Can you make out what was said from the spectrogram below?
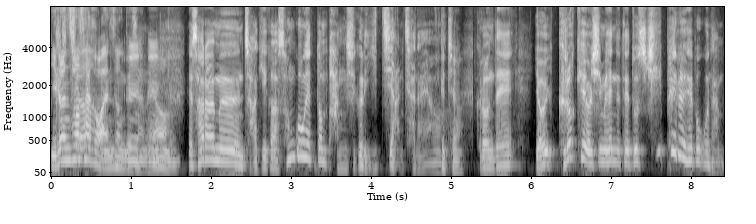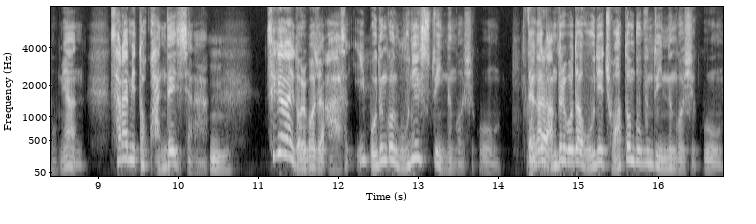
이런 그쵸. 서사가 완성되잖아요. 음, 음, 근데 사람은 자기가 성공했던 방식을 잊지 않잖아요. 그렇죠. 그런데 열- 그렇게 열심히 했는데도 실패를 해보고 나보면 사람이 더 관대해지잖아. 음. 세계관이 넓어져. 아, 이 모든 건 운일 수도 있는 것이고, 내가 그러니까- 남들보다 운이 좋았던 부분도 있는 것이고,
